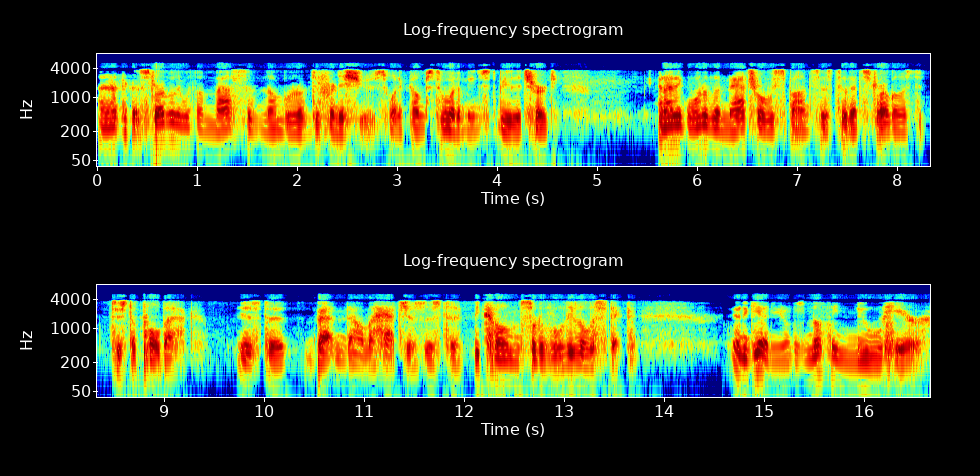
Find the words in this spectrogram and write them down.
and I think I'm struggling with a massive number of different issues when it comes to what it means to be the church. And I think one of the natural responses to that struggle is to just to pull back, is to batten down the hatches, is to become sort of legalistic. And again, you know, there's nothing new here.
